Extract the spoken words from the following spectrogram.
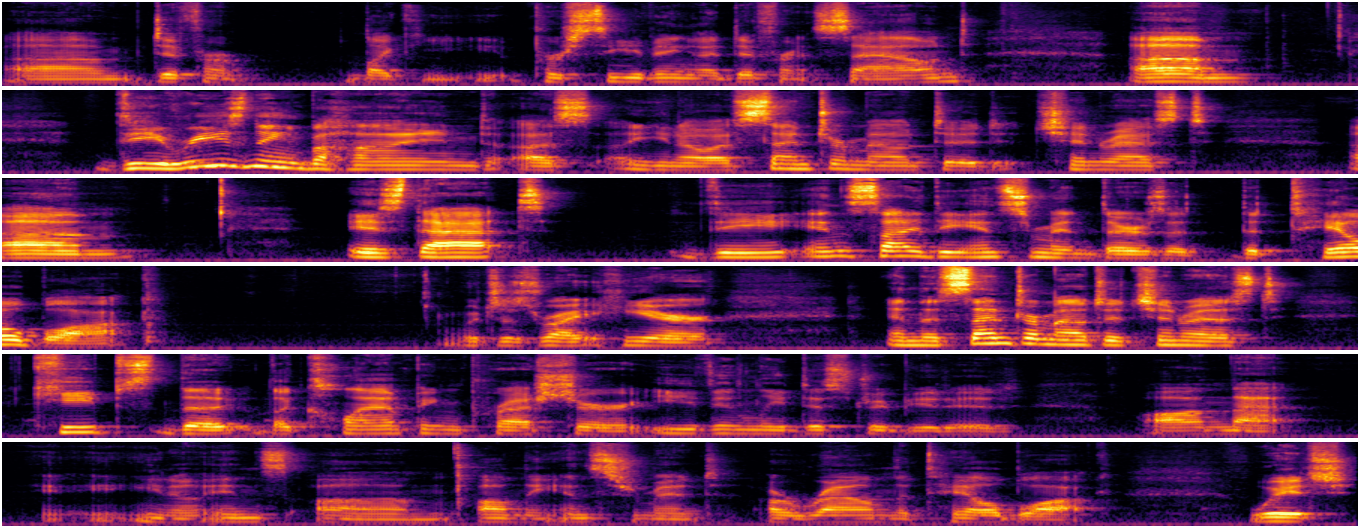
um, different like perceiving a different sound. Um, the reasoning behind a, you know, a center-mounted chin rest um, is that the inside the instrument there's a the tail block, which is right here, and the center-mounted chin rest keeps the the clamping pressure evenly distributed on that you know in, um, on the instrument around the tail block, which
